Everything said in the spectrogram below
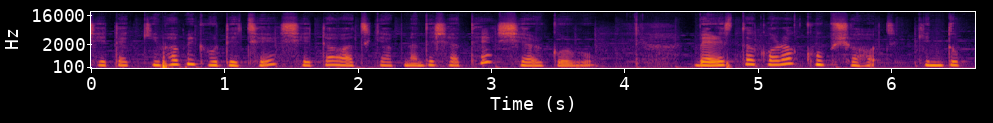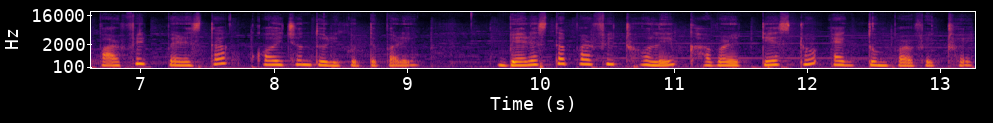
সেটা কীভাবে ঘটেছে সেটাও আজকে আপনাদের সাথে শেয়ার করব বেরেস্তা করা খুব সহজ, কিন্তু পারফেক্ট বেরেস্তা কয়জন তৈরি করতে পারে? বেরেস্তা পারফেক্ট হলে খাবারের টেস্টও একদম পারফেক্ট হয়।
